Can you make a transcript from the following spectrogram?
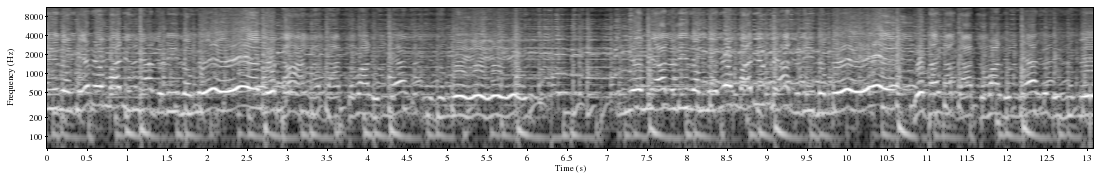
મ્યાલડી રમે રે, મારી મ્યાલડી રમે. લોઢાના દાંત વાળી મ્યાલડી રમે મ્યાલડી રમે રે, મારી મ્યાલડી રમે. લોઢાના દાંત વાળી મ્યાલડી રમે.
